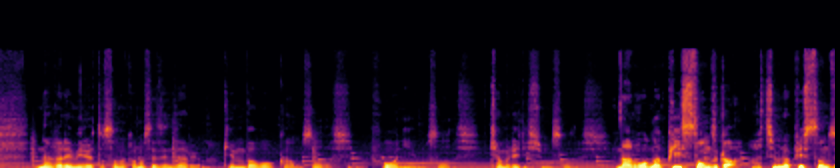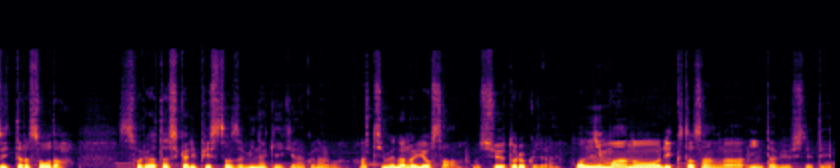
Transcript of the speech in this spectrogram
流れ見るとその可能性全然あるよな。ケンバ・ウォーカーもそうだし、フォーニーもそうだし、キャム・レディッシュもそうだし。なるほどな、ピストンズか。八村ピストンズ行ったらそうだ。それは確かにピストンズ見なきゃいけなくなるわ。八村の良さシュート力じゃない？本人もあの、リクトさんがインタビューしてて、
